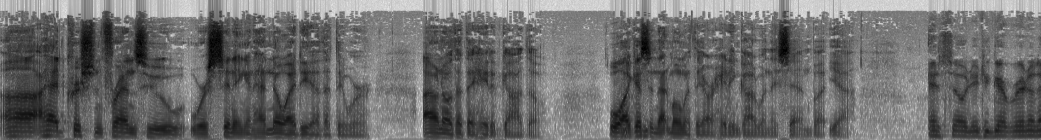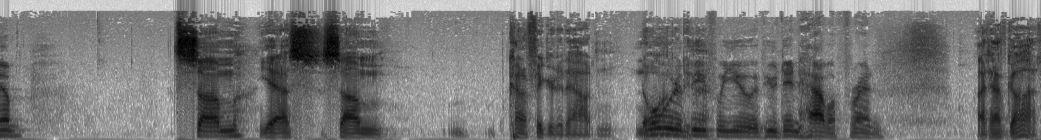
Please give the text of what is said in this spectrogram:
Uh, I had Christian friends who were sinning and had no idea that they were. I don't know that they hated God though. Well, I guess in that moment they are hating God when they sin, but yeah. And so did you get rid of them? Some, yes, some kind of figured it out and no what would it be that. for you if you didn't have a friend? I'd have God.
